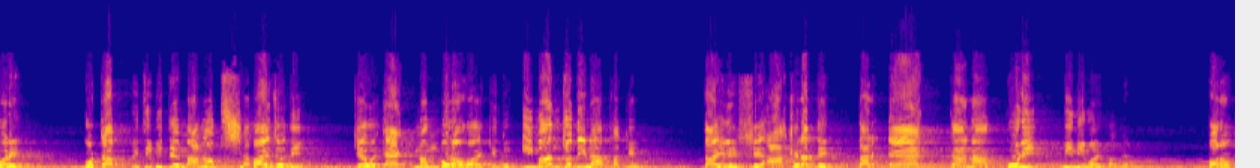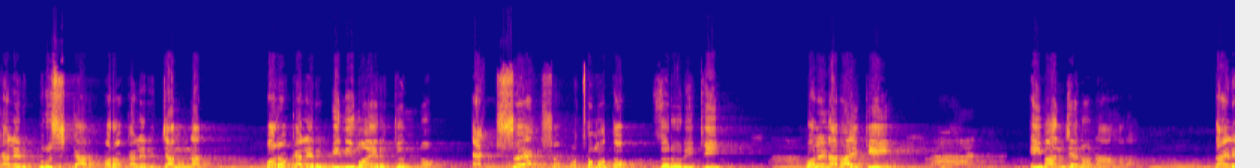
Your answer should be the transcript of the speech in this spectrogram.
করে, গোটা পৃথিবীতে মানব সেবায় যদি কেউ এক নম্বরও হয়, কিন্তু ইমান যদি না থাকে, তাইলে সে আখেরাতে তার এক কানা করি বিনিময় পাবেন পরকালের পুরস্কার, পরকালের জান্নাত, পরকালের বিনিময়ের জন্য একশো একশো প্রথমত জরুরি কি? বলে না ভাই কি? ইমান যেন না হারায়। তাইলে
